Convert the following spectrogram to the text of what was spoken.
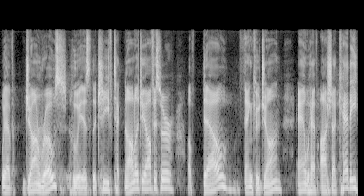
We have John Roese, who is the Chief Technology Officer of Dell. Thank you, John. And we have Asha Keddy,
